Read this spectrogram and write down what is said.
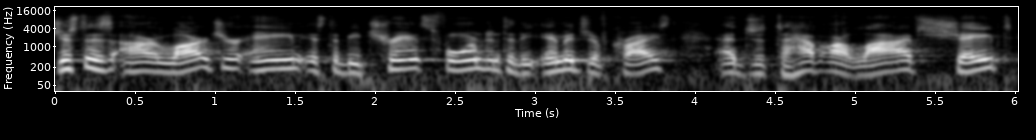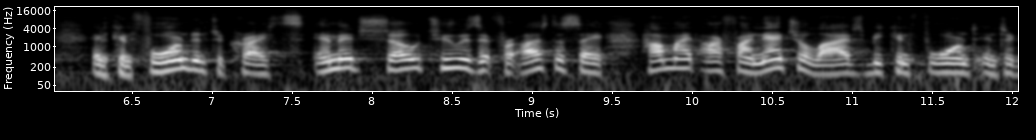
Just as our larger aim is to be transformed into the image of Christ, uh, and to have our lives shaped and conformed into Christ's image, so too is it for us to say, how might our financial lives be conformed into,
